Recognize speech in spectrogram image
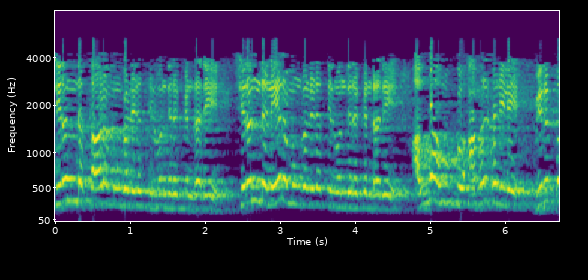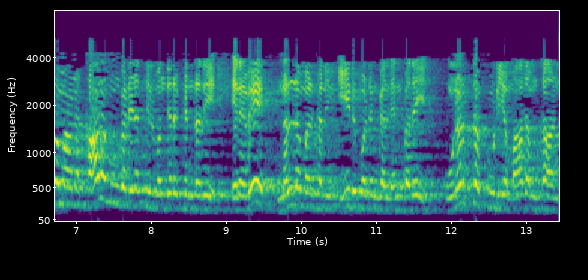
சிறந்த காலம் உங்களிடத்தில் வந்திருக்கின்றது. சிறந்த நேரம் உங்களிடத்தில் வந்திருக்கின்றது. அல்லாஹுக்கு அமல்களிலே விருப்பமான காலம் உங்களிடத்தில் வந்திருக்கின்றது. எனவே நல்லமல்களில் ஈடுபடுங்கள் என்பதை உணர்த்தக்கூடிய மாதம் தான்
